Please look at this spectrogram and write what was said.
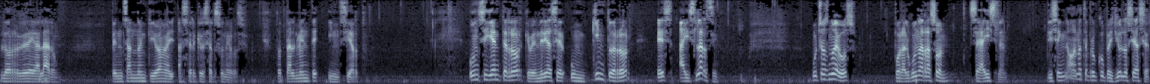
lo regalaron, pensando en que iban a hacer crecer su negocio. Totalmente incierto. Un siguiente error, que vendría a ser un quinto error, es aislarse. Muchos nuevos, por alguna razón, se aíslan. Dicen, no, no te preocupes, yo lo sé hacer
